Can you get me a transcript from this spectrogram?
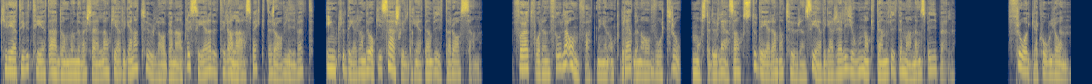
Kreativitet är de universella och eviga naturlagarna applicerade till alla aspekter av livet, inkluderande och i särskildhet den vita rasen. För att få den fulla omfattningen och bredden av vår tro, måste du läsa och studera naturens eviga religion och den vite mannens bibel. Fråga kolon.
